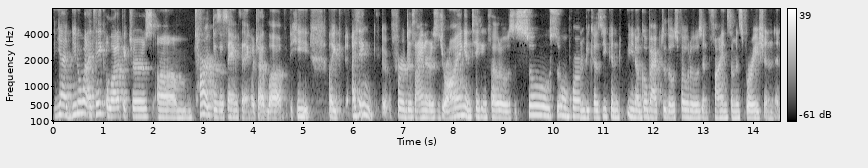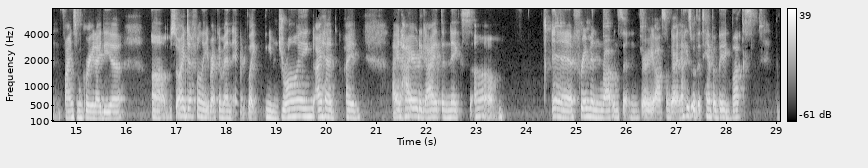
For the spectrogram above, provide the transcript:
Yeah, you know what? I take a lot of pictures. Um, Tarek does the same thing, which I love. He, like, I think for designers, drawing and taking photos is so, so important because you can, you know, go back to those photos and find some inspiration and find some great idea. Um, so I definitely recommend, like, even drawing. I had, I had, I had hired a guy at the Knicks, um, uh, Freeman Robinson, very awesome guy. Now he's with the Tampa Bay Bucs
